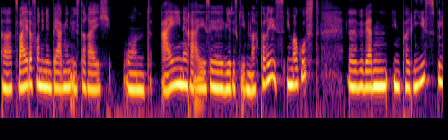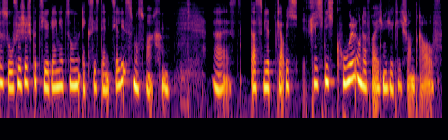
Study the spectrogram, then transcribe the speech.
äh, zwei davon in den Bergen in Österreich Und eine Reise wird es geben nach Paris im August. Äh, wir werden in Paris philosophische Spaziergänge zum Existenzialismus machen. Äh, das wird, glaube ich, richtig cool und da freue ich mich wirklich schon drauf.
